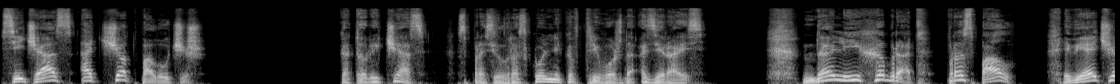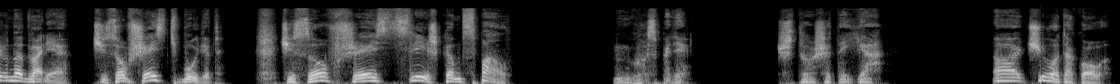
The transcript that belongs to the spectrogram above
«Сейчас отчет получишь». «Который час?» — спросил Раскольников, тревожно озираясь. «Да лихо, брат, проспал. Вечер на дворе, часов шесть будет. Часов шесть слишком спал». «Господи, что ж это я?» «А чего такого?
